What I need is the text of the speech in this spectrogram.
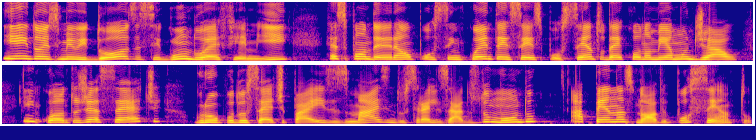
e, em 2012, segundo o FMI, responderão por 56% da economia mundial, enquanto o G7, grupo dos sete países mais industrializados do mundo, apenas 9%.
